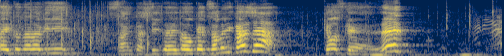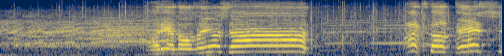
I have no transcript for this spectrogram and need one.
だいた並びに参加していただいたお客様に感謝。京介レッありがとうございました。アクト撤収!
